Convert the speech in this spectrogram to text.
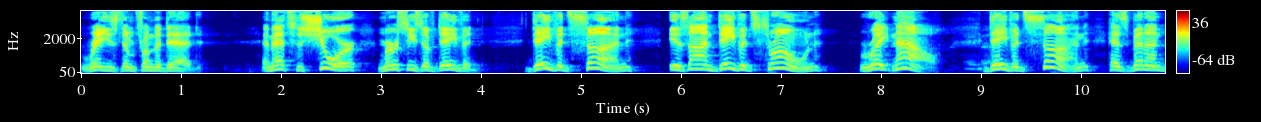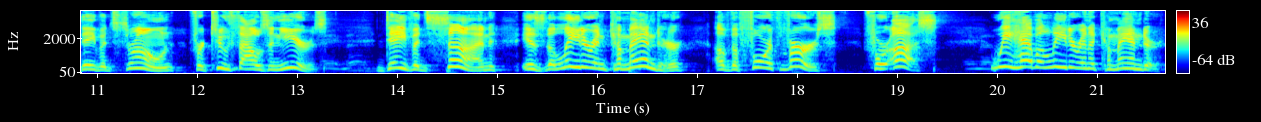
raised him from the dead. And that's the sure mercies of David. David's son is on David's throne right now. Amen. David's son has been on David's throne for 2,000 years. Amen. David's son is the leader and commander of the fourth verse for us. Amen. We have a leader and a commander.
